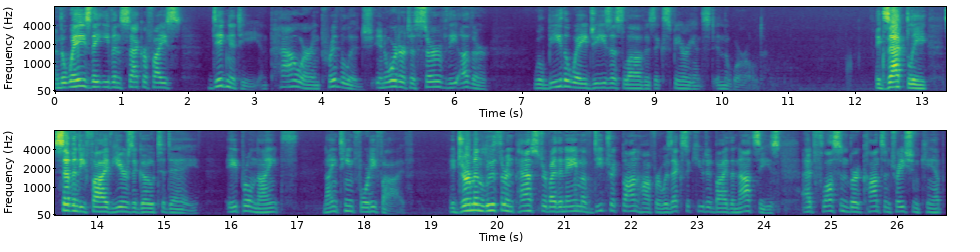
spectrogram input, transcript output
and the ways they even sacrifice dignity and power and privilege in order to serve the other will be the way Jesus' love is experienced in the world. Exactly 75 years ago today, April 9th, 1945, a German Lutheran pastor by the name of Dietrich Bonhoeffer was executed by the Nazis at Flossenburg concentration camp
